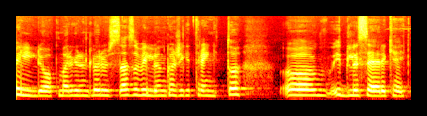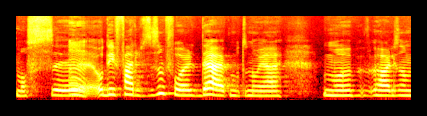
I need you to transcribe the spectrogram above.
veldig åpenbar grunn til å ruse seg, så ville hun kanskje ikke trengt å, å idolisere Kate Moss. Eh, mm. Og de færreste som får Det er på en måte noe jeg må ha liksom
